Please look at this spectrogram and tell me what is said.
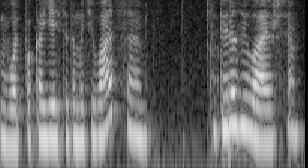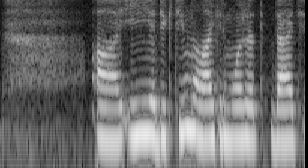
вот, пока есть эта мотивация, ты развиваешься. А, и объективно лагерь может дать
